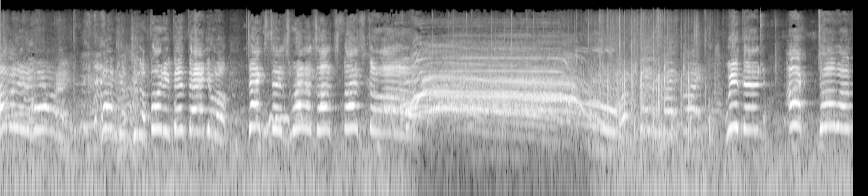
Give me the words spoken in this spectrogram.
Dublin Harry! Welcome to the 45th annual Texas Renaissance Festival! With an Oktoberfest!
